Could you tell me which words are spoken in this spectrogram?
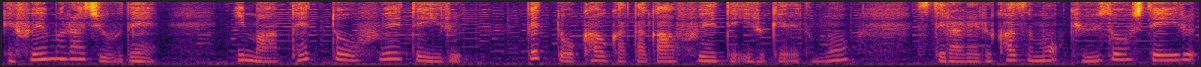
FM ラジオで今ペットを増えているペットを飼う方が増えているけれども捨てられる数も急増している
